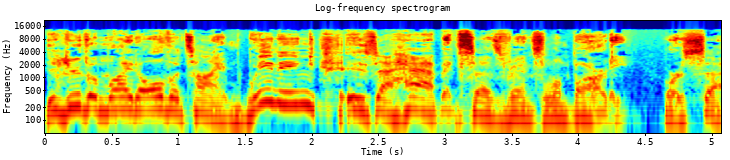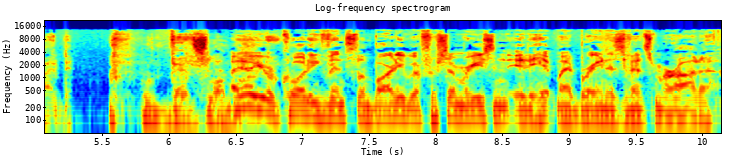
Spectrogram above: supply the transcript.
You do them right all the time. Winning is a habit, says Vince Lombardi, or said Vince Lombardi. I know you were quoting Vince Lombardi, but for some reason it hit my brain as Vince Marotta.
